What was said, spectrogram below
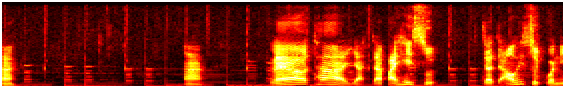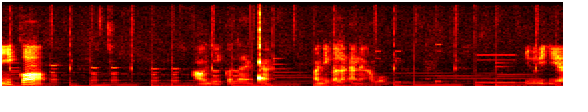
นะอ่าแล้วถ้าอยากจะไปให้สุด จะจะเอาให้สุดกว่านี้ก็ เอานี่ก็ได้กันเอานี่ก็แล้วกันนะครับผม NVIDIA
